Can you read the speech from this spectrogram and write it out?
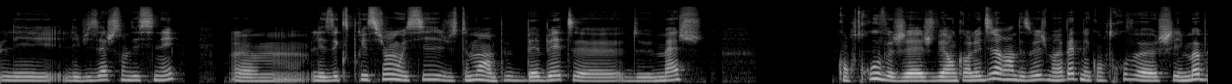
les, les visages sont dessinés. Euh, les expressions aussi, justement, un peu bébêtes euh, de Mash, qu'on retrouve, je, je vais encore le dire, hein, désolé, je me répète, mais qu'on retrouve euh, chez Mob,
